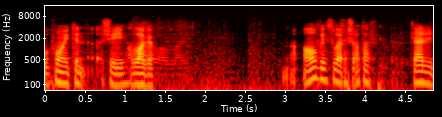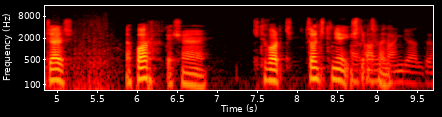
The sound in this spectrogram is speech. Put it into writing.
bu pointin şeyi laqı. Al qesi var əşi atar. Gəlir, gəlir. Yapar, qəşəng. Kiti var. Kit, can kiti niyə geldi.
